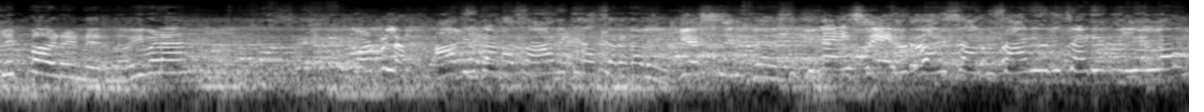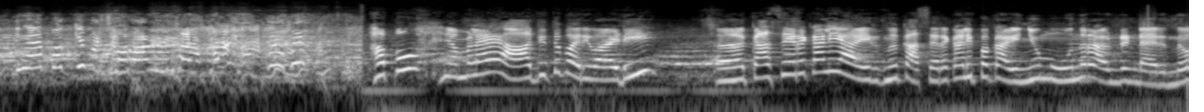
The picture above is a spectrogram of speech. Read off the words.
സ്ലിപ്പ് അവിടെ ഉണ്ടായിരുന്നു. ഇവിടെ? ആദ്യമായിട്ടാണോ. അപ്പോ നമ്മളെ ആദ്യത്തെ പരിപാടി കസേരക്കളി ആയിരുന്നു. കസേരക്കളി ഇപ്പൊ കഴിഞ്ഞു. മൂന്ന് റൗണ്ട് ഉണ്ടായിരുന്നു.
